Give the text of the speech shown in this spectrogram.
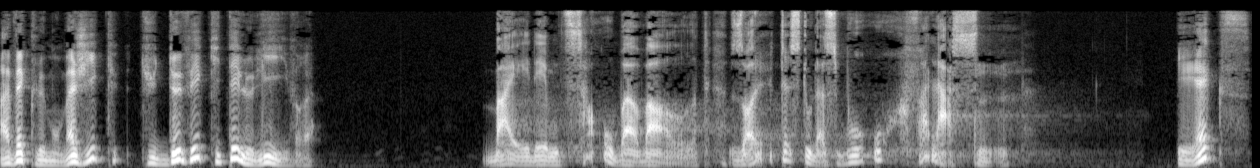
Avec le mot magique, tu devais quitter le livre. Bei dem Zauberwort solltest du das Buch verlassen. Et X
